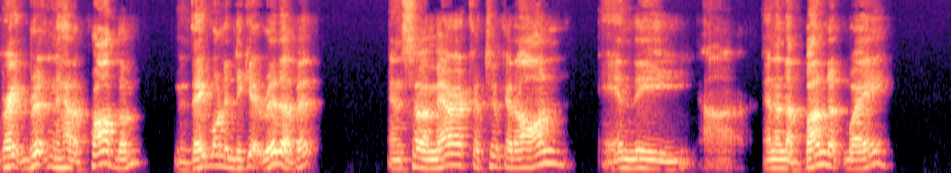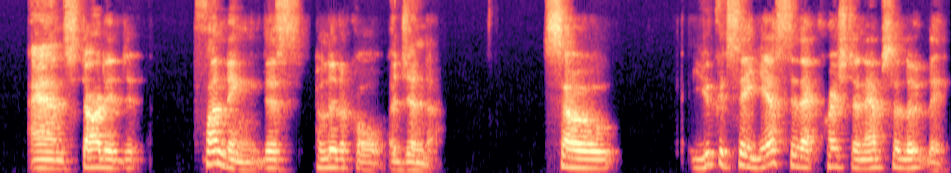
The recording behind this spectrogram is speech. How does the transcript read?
Great Britain had a problem. They wanted to get rid of it. And so America took it on in the uh, in an abundant way and started funding this political agenda. So you could say yes to that question, absolutely.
